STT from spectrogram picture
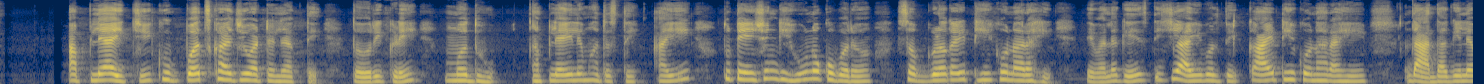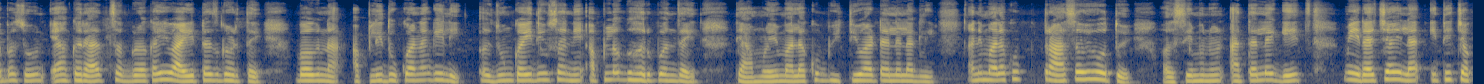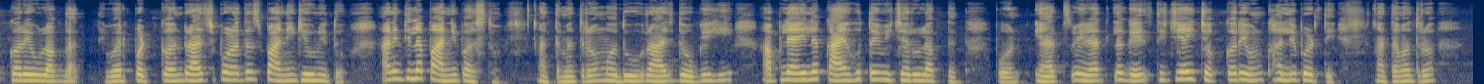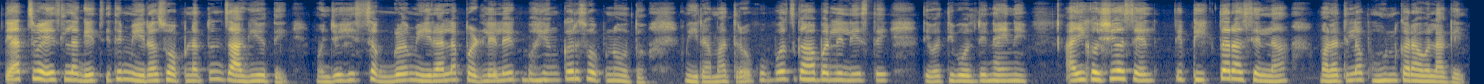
आपल्या आईची खूपच काळजी वाटायला लागते. तर इकडे मधू आपल्या आईला म्हणत असते आई तू टेन्शन घेऊ नको बरं. सगळं काही ठीक होणार आहे. तेव्हा लगेच तिची आई बोलते काय ठीक होणार आहे? दादा गेल्यापासून या घरात सगळं काही वाईटच घडतं आहे बघ ना आपली दुकानं गेली अजून काही दिवसांनी आपलं घर पण जाईल. त्यामुळे मला खूप भीती वाटायला लागली आणि मला खूप त्रासही होतो आहे असे म्हणून आता लगेच मीराच्या आईला इथे चक्कर येऊ लागतात. तेव्हा पटकन राज पळतच पाणी घेऊन येतो आणि तिला पाणी पाजतो. आता मात्र मधू राज दोघेही आपल्या आईला काय होतंय विचारू लागतात. पण ह्याच वेळात लगेच तिची आई चक्कर येऊन खाली पडते. आता मात्र त्याच वेळेस लगेच इथे मीरा स्वप्नातून जागी होते. म्हणजे हे सगळं मीराला पडलेलं एक भयंकर स्वप्न होतं. मीरा मात्र खूपच घाबरलेली असते. तेव्हा ती बोलते नाही नाही आई कशी असेल? ती ठीक तर असेल ना? मला तिला फोन करावा लागेल.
